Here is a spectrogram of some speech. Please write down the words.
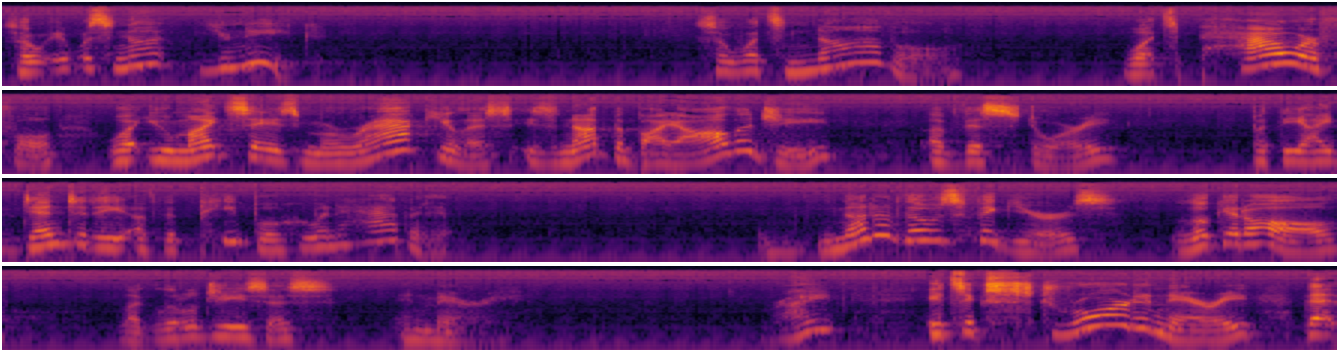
So it was not unique. So, what's novel, what's powerful, what you might say is miraculous, is not the biology of this story, but the identity of the people who inhabit it. None of those figures look at all like little Jesus and Mary. Right? It's extraordinary that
